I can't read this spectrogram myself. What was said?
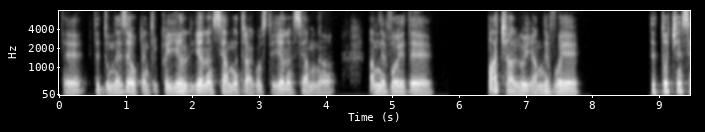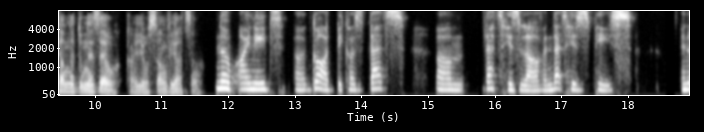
de, de Dumnezeu, pentru că El, El înseamnă dragoste, El înseamnă, am nevoie de pacea Lui, am nevoie de tot ce înseamnă Dumnezeu, ca eu să am viață. No, I need uh, God because that's um, that's His love and that's His peace, and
